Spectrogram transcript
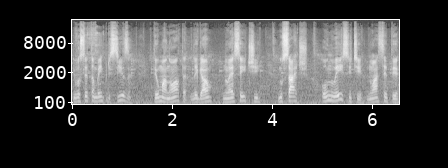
E você também precisa ter uma nota legal no SAT, no SAT ou no ACT, no ACT,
